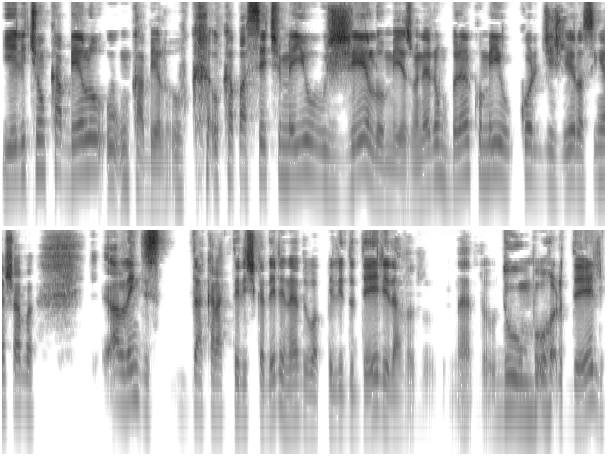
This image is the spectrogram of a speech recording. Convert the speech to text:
e ele tinha um cabelo, um cabelo, o, capacete meio gelo mesmo, né? Era um branco meio cor de gelo, assim, achava, além de, da característica dele, né, do apelido dele, da, né, do, humor dele,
